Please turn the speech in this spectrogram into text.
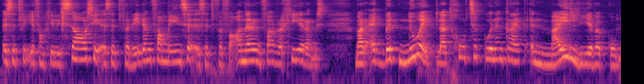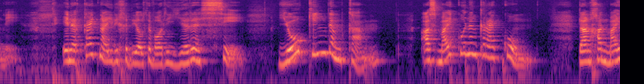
Is dit vir evangelisasie? Is dit vir redding van mense? Is dit vir verandering van regerings? Maar ek bid nooit dat God se koninkryk in my lewe kom nie. En ek kyk na hierdie gedeelte waar die Here sê your kingdom come as my koninkryk kom, dan gaan my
